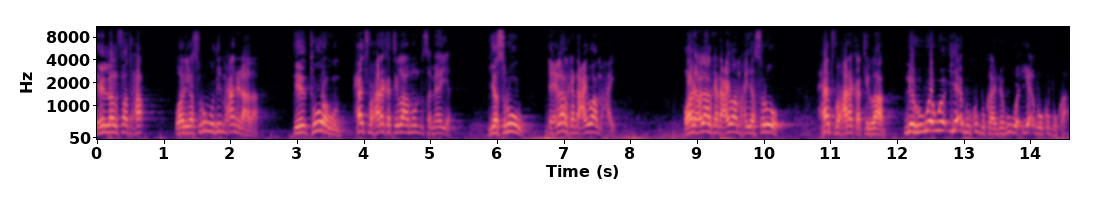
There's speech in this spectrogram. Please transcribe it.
ila alfatxa. War yasruwudii maxaan idhahdaa dee tuura un xadfu xarakati laamun sameeya. Yasruw iclaalka dhacay waa maxay? War iclaalka dhacay waa maxay? Yasru xadfu xarakati laam. Nahuwa ya buu ku bukaa nahuwa ya buu ku bukaa.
